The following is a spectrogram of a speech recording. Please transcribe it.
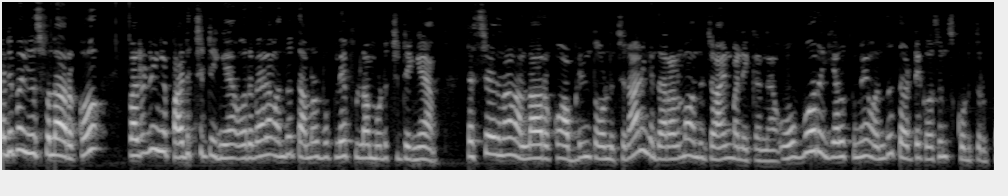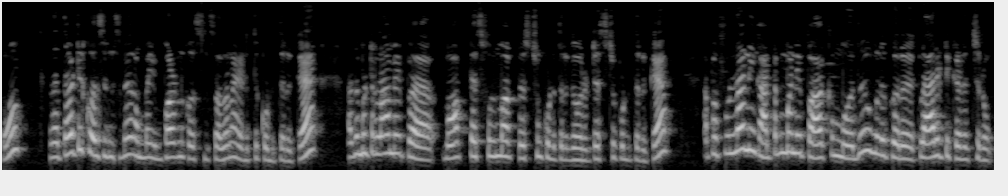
கண்டிப்பாக யூஸ்ஃபுல்லாக இருக்கும். இப்போ நீங்கள் படிச்சுட்டிங்க. ஒரு வேளை வந்து தமிழ் புக்லேயே ஃபுல்லாக முடிச்சிட்டீங்க. டெஸ்ட் எழுதினா நல்லா இருக்கும் அப்படின்னு தோணுச்சுன்னா நீங்கள் தாராளமாக வந்து ஜாயின் பண்ணிக்கோங்க. ஒவ்வொரு இயலுக்குமே வந்து தேர்ட்டி கொஸ்டின்ஸ் கொடுத்துருப்போம். அந்த தேர்ட்டி கொஸ்டின்ஸுமே ரொம்ப இம்பார்ட்டன்ட் கொஸ்டின்ஸ் தான் நான் எடுத்து கொடுத்துருக்கேன். அது மட்டும் இல்லாமல் இப்போ மார்க் டெஸ்ட் ஃபுல் மார்க் டெஸ்ட்டும் கொடுத்துருக்கேன். ஒரு டெஸ்ட் கொடுத்துருக்கேன். அப்போ ஃபுல்லாக நீங்கள் அட்டன் பண்ணி பார்க்கும்போது உங்களுக்கு ஒரு கிளாரிட்டி கிடைச்சிரும்.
